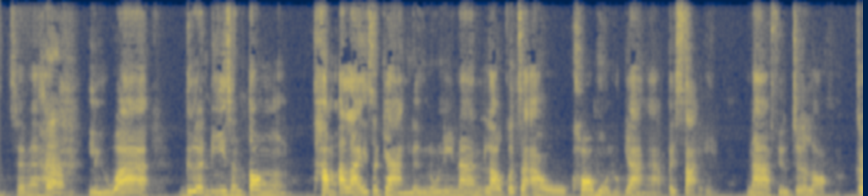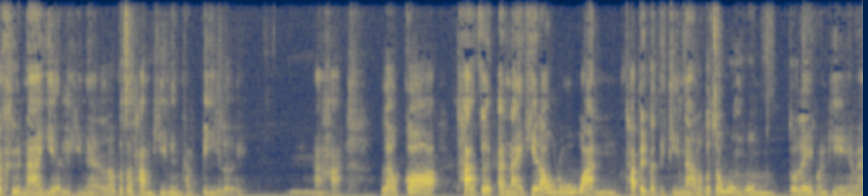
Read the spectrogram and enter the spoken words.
ๆ ใช่ไหมคะค่ะหรือว่าเดือนนี้ฉันต้องทำอะไรสักอย่างหนึ่งนู่นนี่นั่น เราก็จะเอาข้อมูลทุกอย่างอะไปใส่หน้า Future Lock ก็คือหน้า Yearly เนี่ย เราก็จะทำทีหนึ่งทั้งปีเลยอืมนะคะแล้วก็ถ้าเกิดอันไหนที่เรารู้วัน ถ้าเป็นปฏิทินนะ เราก็จะวงวงๆตัวเลขวันที่ใช่ไหม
